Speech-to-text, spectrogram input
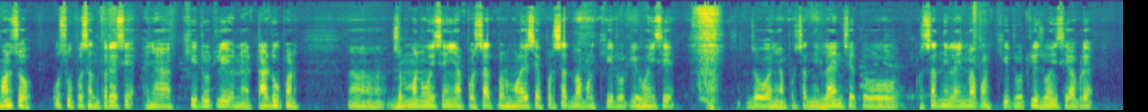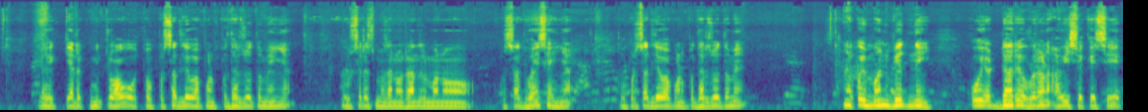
માણસો ઓછું પસંદ કરે છે. અહીંયા ખીર રોટલી અને ટાઢું પણ જમવાનું હોય છે. અહીંયા પ્રસાદ પણ મળે છે. પ્રસાદમાં પણ ખીર રોટલી હોય છે. જો અહીંયા પ્રસાદની લાઈન છે, તો પ્રસાદની લાઈનમાં પણ ખીર રોટલી જ હોય છે આપણે. ક્યારેક મિત્રો આવો તો પ્રસાદ લેવા પણ પધારજો તમે અહીંયા. બહુ સરસ મજાનો રાંદલમાંનો પ્રસાદ હોય છે અહીંયા. તો પ્રસાદ લેવા પણ પધારજો તમે. અને કોઈ મનભેદ નહીં. કોઈ અઢારે વરણ આવી શકે છે.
